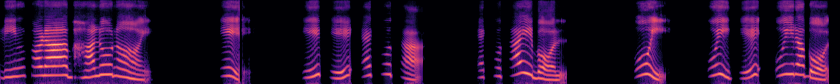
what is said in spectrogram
ঋণ করা ভালো নয়। এ এতে একতা। একতাই বল। ওই ওইতে ঐরাবত।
